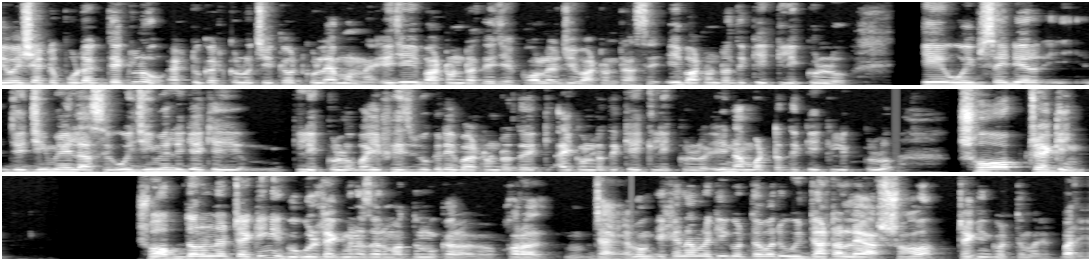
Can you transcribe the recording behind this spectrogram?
কেউ এসে একটা প্রোডাক্ট দেখল অ্যাড টু কাট করল চেক আউট করল, এমন না। এই যে এই বাটনটাতে এই যে কলের যে বাটনটা আছে, এই বাটনটাতে কে ক্লিক করল? কে ওয়েবসাইটের যে জিমেইল আছে, ওই জিমেইলে গিয়ে কে ক্লিক করল বা এই ফেসবুকের এই বাটনটাতে আইকনটাতে কে ক্লিক করল, এই নাম্বারটাতে কে ক্লিক করল, সব ট্র্যাকিং সব ধরনের ট্র্যাকিং এই গুগল ট্যাগ ম্যানেজারের মাধ্যমে করা যায় এবং এখানে আমরা কি করতে পারি? উইথ ডাটা লেয়ার সহ ট্র্যাকিং করতে পারি পারি।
